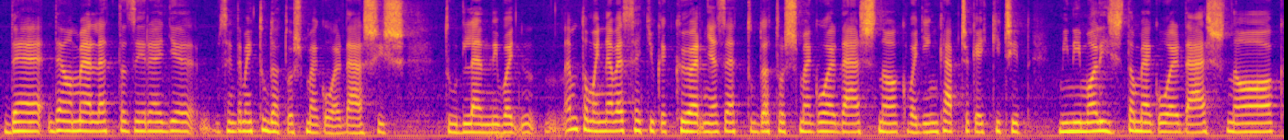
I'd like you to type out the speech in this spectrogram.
de, de amellett azért egy, szerintem egy tudatos megoldás is tud lenni, vagy nem tudom, hogy nevezhetjük-e környezet tudatos megoldásnak, vagy inkább csak egy kicsit minimalista megoldásnak,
